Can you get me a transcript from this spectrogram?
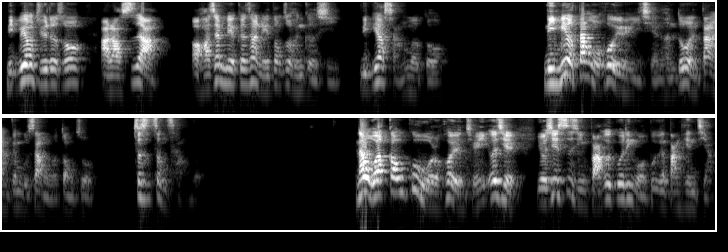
你不用觉得说啊，老师啊，哦，好像没有跟上你的动作很可惜，你不要想那么多。你没有当我会员以前，很多人当然跟不上我的动作，这是正常的。那我要高估我的会员权益，而且有些事情法规规定我不能当天讲，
